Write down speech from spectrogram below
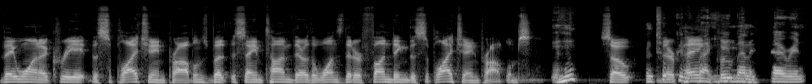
They want to create the supply chain problems, but at the same time, they're the ones that are funding the supply chain problems. Mhm. So they're paying Putin. humanitarian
